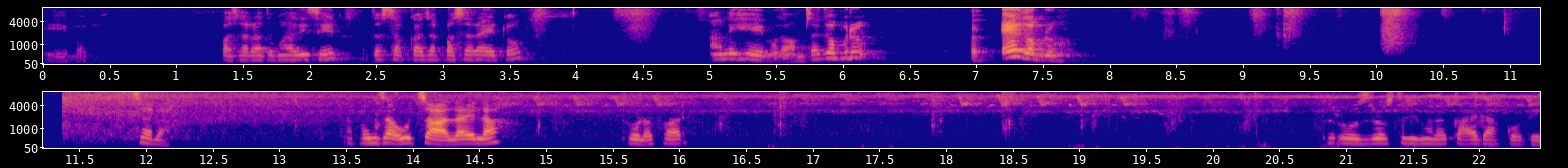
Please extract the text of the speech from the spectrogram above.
हे बघा. पसारा तुम्हाला दिसेल. आता सकाळचा पसारा येतो. आणि हे बघा आमचा गबरू. ए गबरू. चला. आपण जाऊ चालायला थोडंफार. तर रोज रोज तुम्ही मला काय दाखवते?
